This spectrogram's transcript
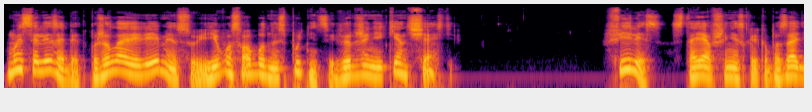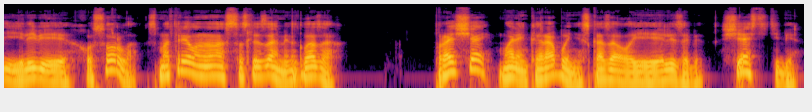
Мы с Элизабет пожелали Ремиусу и его свободной спутнице Вирджинии Кент счастья. Филис, стоявший несколько позади и левее Хосорла, смотрела на нас со слезами на глазах. «Прощай, маленькая рабыня», — сказала ей Элизабет. «Счастья тебе».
